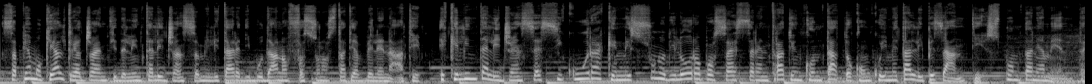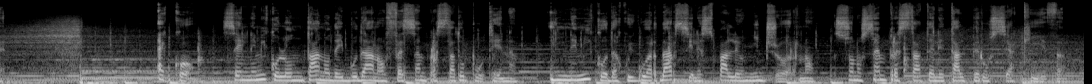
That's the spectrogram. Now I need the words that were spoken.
Sappiamo che altri agenti dell'intelligence militare di Budanov sono stati avvelenati e che l'intelligence è sicura che nessuno di loro possa essere entrato in contatto con quei metalli pesanti spontaneamente. Ecco, se il nemico lontano dei Budanov è sempre stato Putin, il nemico da cui guardarsi le spalle ogni giorno sono sempre state le talpe russe a Kiev.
